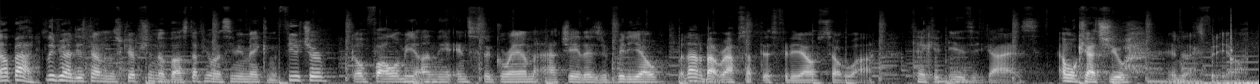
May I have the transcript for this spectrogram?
Not bad. Leave your ideas down in the description of uh, stuff you want to see me make in the future. Go follow me on the Instagram at JLaservideo. But that about wraps up this video, so uh, take it easy, guys. And we'll catch you in the next video.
